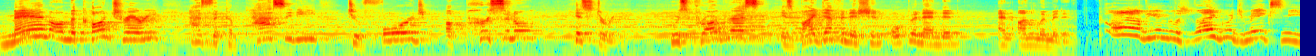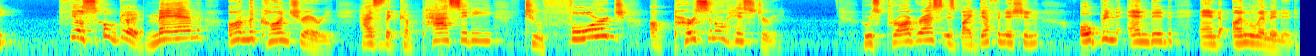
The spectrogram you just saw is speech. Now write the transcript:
Man, on the contrary, has the capacity to forge a personal history whose progress is by definition open-ended and unlimited. Oh, the English language makes me feel so good. Man, on the contrary, has the capacity to forge a personal history whose progress is by definition open-ended and unlimited.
